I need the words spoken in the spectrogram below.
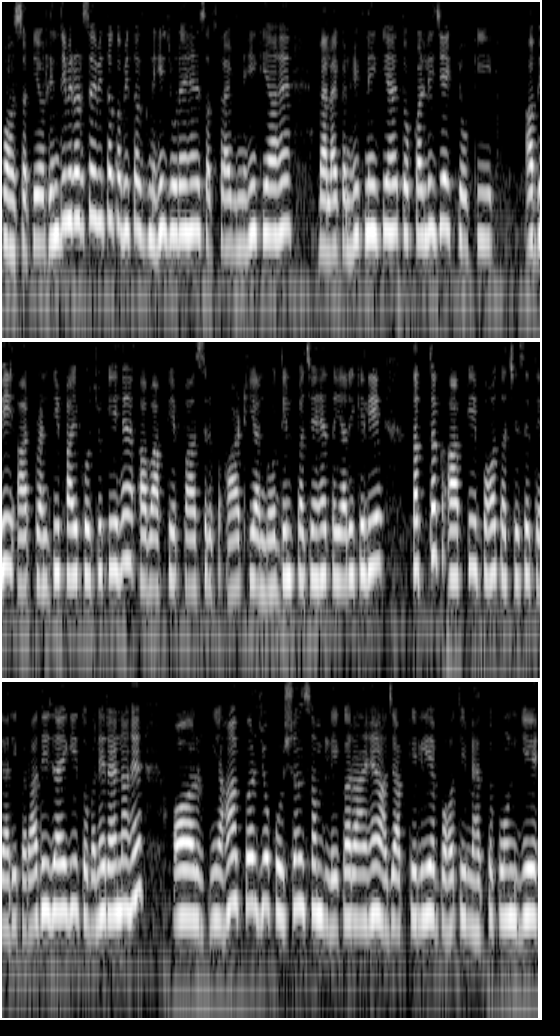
पहुँच सके। और हिंदी मिरर से अभी तक अभी तक नहीं जुड़े हैं सब्सक्राइब नहीं किया है बेल आइकन हिट नहीं किया है तो कर लीजिए, क्योंकि अभी आठ ट्वेंटी फाइव हो चुकी है। अब आपके पास सिर्फ़ आठ या नौ दिन बचे हैं तैयारी के लिए। तब तक आपकी बहुत अच्छे से तैयारी करा दी जाएगी तो बने रहना है। और यहाँ पर जो क्वेश्चंस हम लेकर आए हैं, आज आपके लिए बहुत ही महत्वपूर्ण ये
